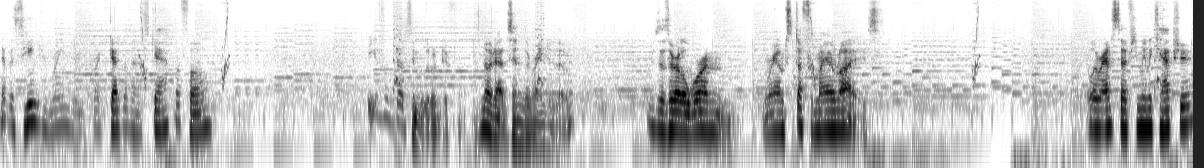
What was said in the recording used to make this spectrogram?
Never seen you Ranger with red goggles and a scarf before. The uniform does seem a little different. There's no doubt it's in the ranger though. There's the thrill of wearing around stuff with my own eyes. All around stuff you mean to capture?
